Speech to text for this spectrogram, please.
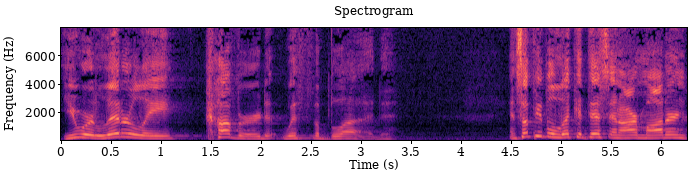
You were literally covered with the blood. And some people look at this in our modern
